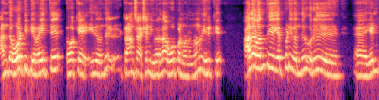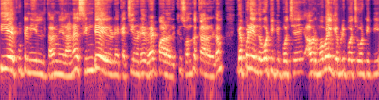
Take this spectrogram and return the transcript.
அந்த ஓடிபியை வைத்து ஓகே இது வந்து டிரான்சாக்ஷன் இவர் தான் ஓப்பன் பண்ணணும்னு இருக்குது அதை வந்து எப்படி வந்து ஒரு என்டிஏ கூட்டணியில் தலைமையிலான சிண்டேயுடைய கட்சியினுடைய வேட்பாளருக்கு சொந்தக்காரரிடம் எப்படி இந்த ஓடிபி போச்சு அவர் மொபைலுக்கு எப்படி போச்சு ஓடிபி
